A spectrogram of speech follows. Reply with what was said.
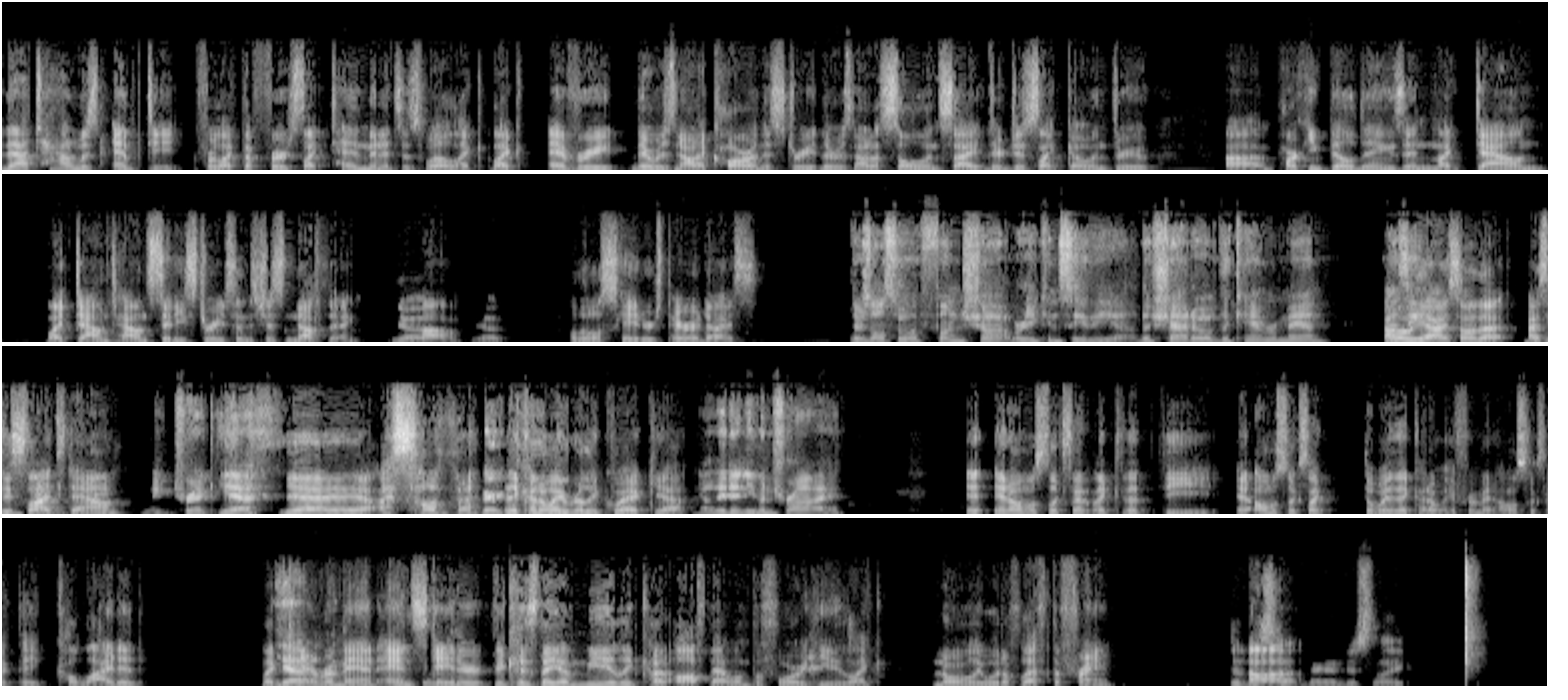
that town was empty for like the first like 10 minutes as well like like every there was not a car on the street there was not a soul in sight they're just like going through uh, parking buildings and like down like downtown city streets and it's just nothing Yeah, um, yeah. a little skater's paradise There's also a fun shot where you can see the uh, the shadow of the cameraman. as oh he- yeah i saw that as he slides down Sweet trick. Yeah. yeah yeah yeah i saw that Very they cut away really quick yeah Yeah. They didn't even try. it, it almost looks like like the the it almost looks like the way they cut away from it almost looks like they collided like Yeah. cameraman and skater because they immediately cut off that one before he like normally would have left the frame Then the Uh, stunt man just like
